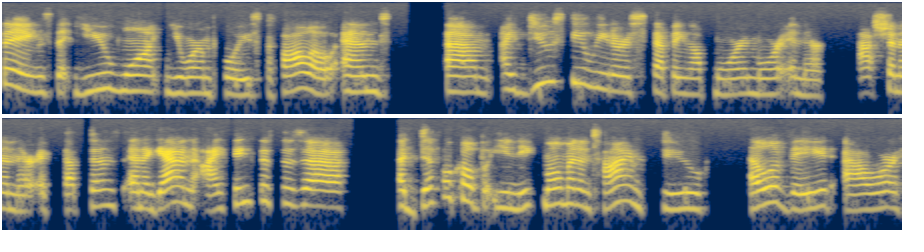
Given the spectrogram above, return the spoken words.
things that you want your employees to follow. And um, I do see leaders stepping up more and more in their passion and their acceptance. And again, I think this is a, a difficult but unique moment in time to elevate our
